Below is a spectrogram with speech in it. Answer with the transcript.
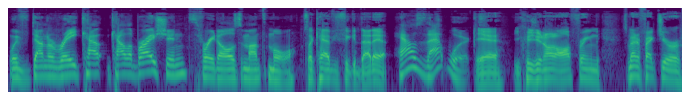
"We've done a recalibration, three dollars a month more." it's like, how have you figured that out? How's that work? Yeah, because you're not offering me. As a matter of fact, you're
